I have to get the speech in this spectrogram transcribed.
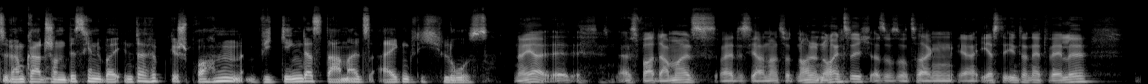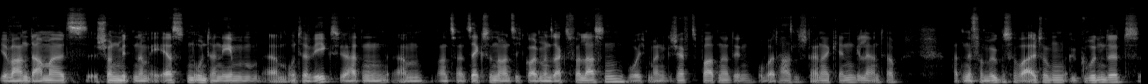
Wir haben gerade schon ein bisschen über Interhyp gesprochen. Wie ging das damals eigentlich los? Naja, äh, es war damals, war das Jahr 1999, also sozusagen erste Internetwelle. Wir waren damals schon mit einem ersten Unternehmen ähm, unterwegs. Wir hatten ähm, 1996 Goldman Sachs verlassen, wo ich meinen Geschäftspartner, den Robert Haselsteiner, kennengelernt habe. Hatten eine Vermögensverwaltung gegründet.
